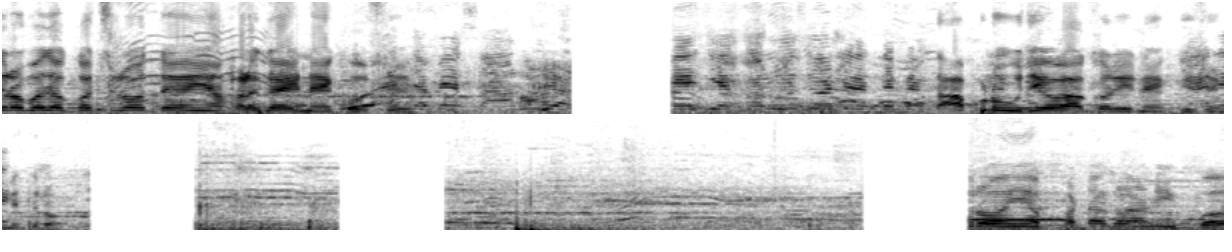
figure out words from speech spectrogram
મિત્રો, બધો કચરો તો અહીંયા હળગાઈ નાખ્યો છે. તાપણું જેવા કરી નાખ્યું છે, મિત્રો. અહીંયા ફટાકડાની બ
